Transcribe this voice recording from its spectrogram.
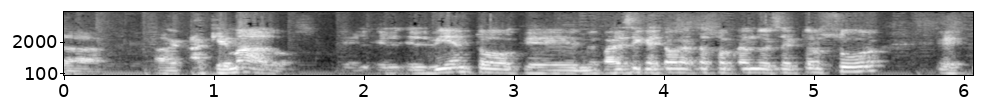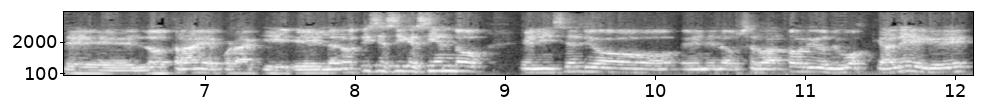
a, quemados. El, viento que me parece que hasta ahora está soplando el sector sur este, lo trae por aquí. Eh, la noticia sigue siendo el incendio en el observatorio de Bosque Alegre.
